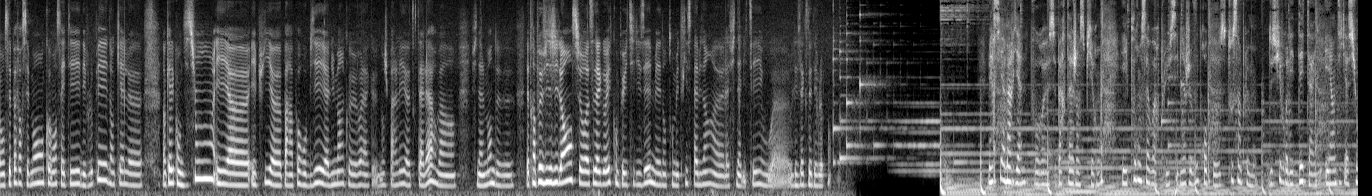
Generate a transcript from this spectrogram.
on ne sait pas forcément comment ça a été développé, dans, quelles, quelles conditions. Et, et puis, par rapport au biais et à l'humain que, voilà, dont je parlais tout à l'heure, ben, finalement, d'être un peu vigilant sur ces algorithmes qu'on peut utiliser, mais dont on maîtrise pas bien euh, la finalité ou euh, les axes de développement. Merci à Marianne pour euh, ce partage inspirant et pour en savoir plus, eh je vous propose tout simplement de suivre les détails et indications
